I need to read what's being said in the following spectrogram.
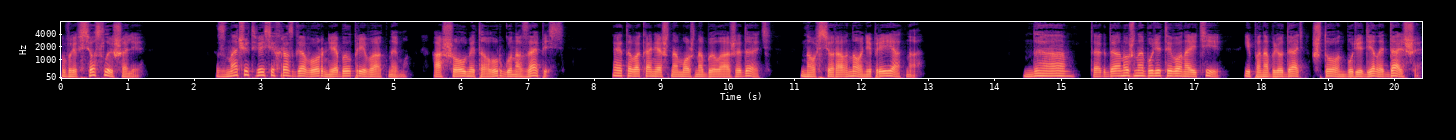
Вы все слышали? Значит, весь их разговор не был приватным, а шел металлургу на запись. Этого, конечно, можно было ожидать, но все равно неприятно. Да, тогда нужно будет его найти и понаблюдать, что он будет делать дальше,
